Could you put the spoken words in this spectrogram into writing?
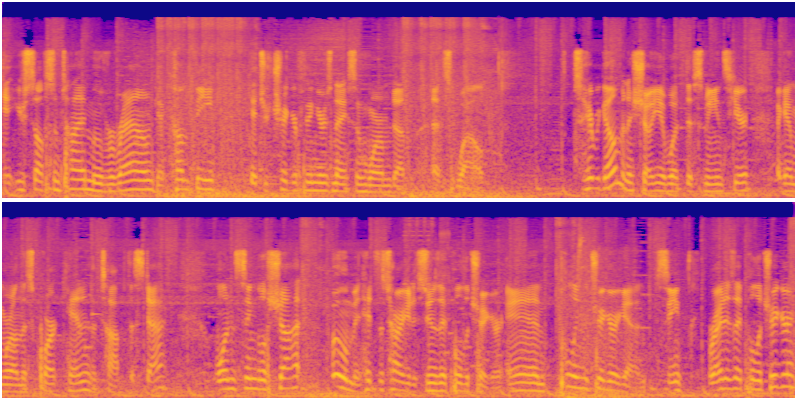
Get yourself some time, move around, get comfy, get your trigger fingers nice and warmed up as well. So here we go, I'm to show you what this means here. Again, we're on this Quark cannon at the top of the stack. One single shot, boom, it hits the target as soon as I pull the trigger. And pulling the trigger again. See, right as I pull the trigger,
